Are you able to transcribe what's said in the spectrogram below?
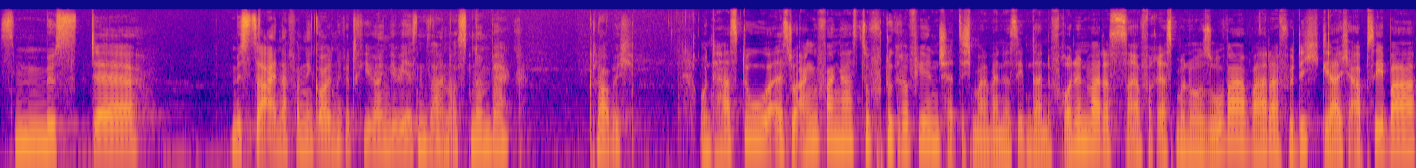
Es müsste, müsste einer von den Golden Retrievern gewesen sein aus Nürnberg, glaube ich. Und hast du, als du angefangen hast zu fotografieren, schätze ich mal, wenn das eben deine Freundin war, dass es einfach erstmal nur so war, war da für dich gleich absehbar,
